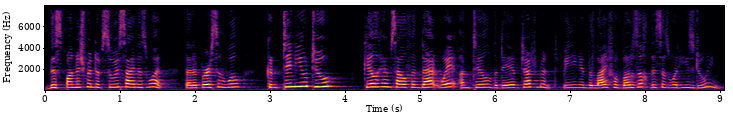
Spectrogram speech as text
this punishment of suicide is what? That a person will continue to kill himself in that way until the day of judgment. Meaning in the life of barzakh, this is what he's doing.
